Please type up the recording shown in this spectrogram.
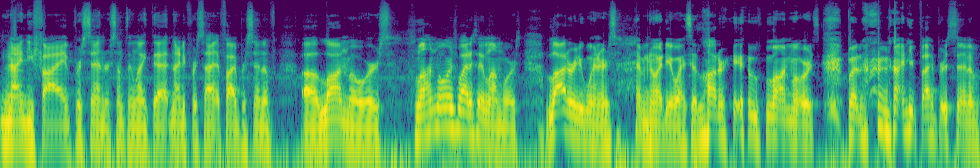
95% or something like that, 95% of uh, lawnmowers lawnmowers? Why did I say lawnmowers? Lottery winners. I have no idea why I said lottery lawnmowers, but 95% of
